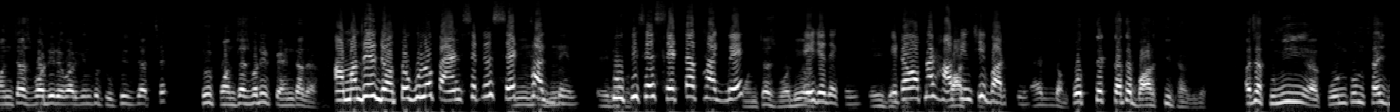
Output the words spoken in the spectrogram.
পঞ্চাশ বডির এবার কিন্তু টু পিস যাচ্ছে। তুমি পঞ্চাশ বডির প্যান্টটা দেখো। আমাদের যতগুলো প্যান্ট সেটের সেট থাকবে টু পিসের সেটটা থাকবে পঞ্চাশ বডি এই যে দেখুন এটাও আপনার হাফ ইঞ্চি বাড়তি। একদম প্রত্যেকটাতে বাড়তি থাকবে। আচ্ছা তুমি কোন কোন সাইজ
